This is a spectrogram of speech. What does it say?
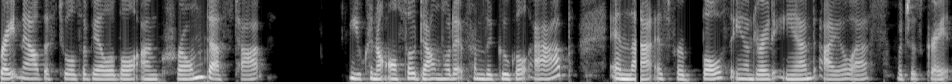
Right now, this tool is available on Chrome desktop. You can also download it from the Google app, and that is for both Android and iOS, which is great.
